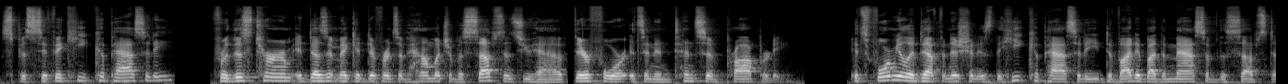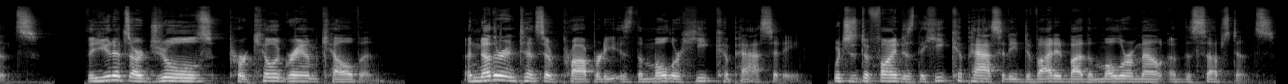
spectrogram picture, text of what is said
specific heat capacity. For this term, it doesn't make a difference of how much of a substance you have, therefore, it's an intensive property. Its formula definition is the heat capacity divided by the mass of the substance. The units are joules per kilogram Kelvin. Another intensive property is the molar heat capacity, which is defined as the heat capacity divided by the molar amount of the substance.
